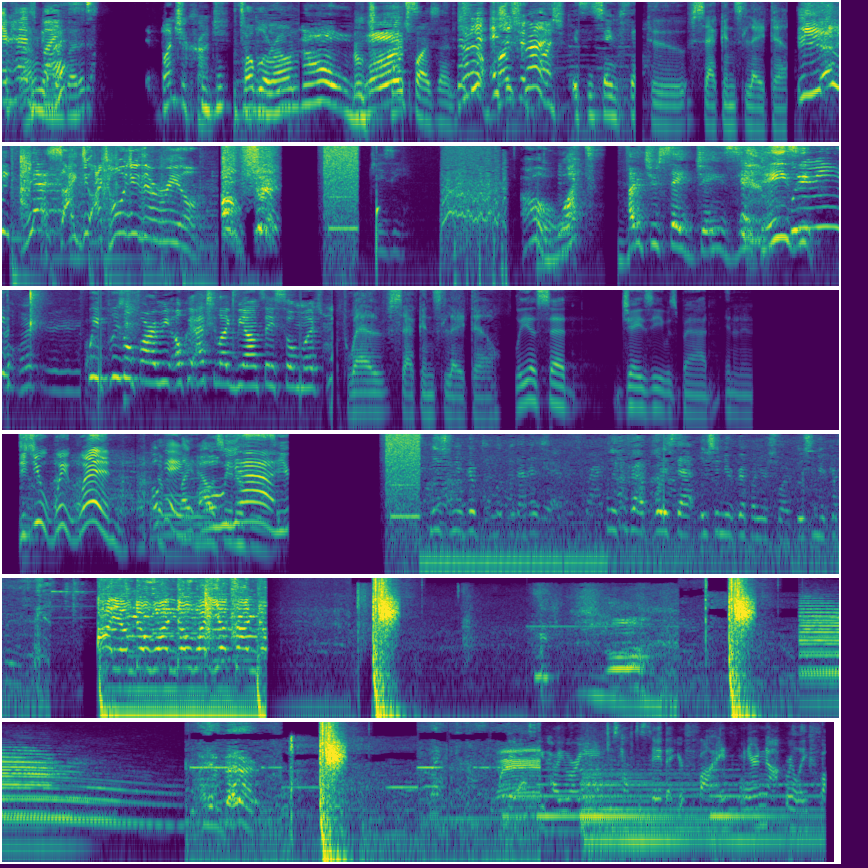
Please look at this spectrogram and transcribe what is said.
Bunch of crunch. It has don't even know what that bites. is. Bunch of crunch. Toblerone? No. It's Crunch bars then. Yeah, it's bunch just of crunch. It's the same thing. Two seconds later. Yes, I do. I told you they're real. Oh shit! Jay Z. Oh, what? Why did you say Jay Z? What do you mean? Wait, please don't fire me. Okay, I actually like Beyonce so much. Twelve seconds later. Leah said Jay Z was bad in an. Did you wait? When? Okay. Oh yeah. You're- Loosen your grip. Look what that is. Holy crap, what is that? Loosen your grip on your sword. Loosen your grip on your sword. I am the one, the way your son. I am ask you how you are, you just have to say that you're fine when you're not really fine.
